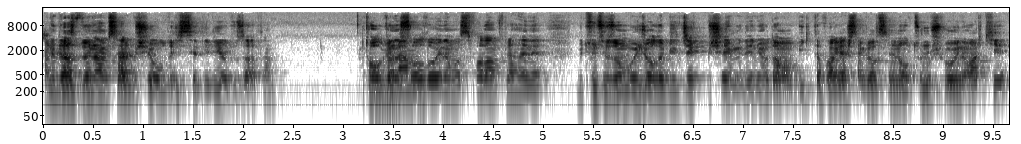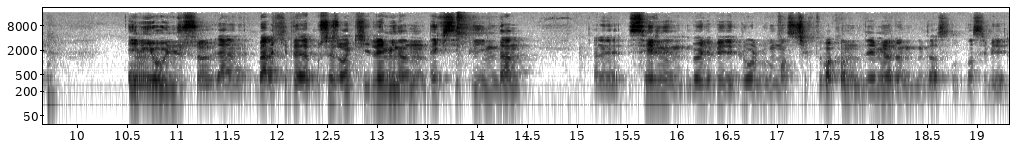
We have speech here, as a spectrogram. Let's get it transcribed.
hani biraz dönemsel bir şey olduğu hissediliyordu zaten. Tolga'nın dönem- solda oynaması falan filan hani bütün sezon boyunca olabilecek bir şey mi deniyordu ama ilk defa gerçekten Galatasaray'ın oturmuş bir oyunu var ki en iyi oyuncusu yani belki de bu sezonki Lemina'nın eksikliğinden hani serinin böyle bir rol bulması çıktı. Bakalım Lemina döndüğünde asıl nasıl bir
